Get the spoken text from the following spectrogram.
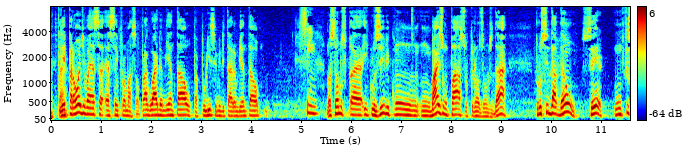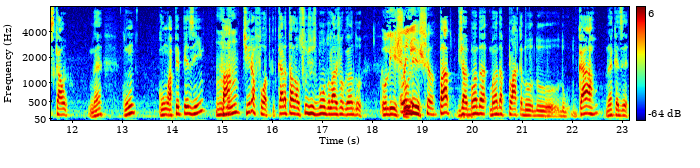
pontos. tá. E para onde vai essa, essa informação? Para a Guarda Ambiental, para a Polícia Militar Ambiental. Sim. Nós estamos, eh, inclusive, com um- mais um passo que nós vamos dar para o cidadão ser um fiscal, né? Com, com um appzinho, pá, Uhum. tira a foto. O cara tá lá, o sujismundo lá jogando O lixo. O lixo. pá, já manda, manda a placa do, do, do- do carro, né? Quer dizer,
